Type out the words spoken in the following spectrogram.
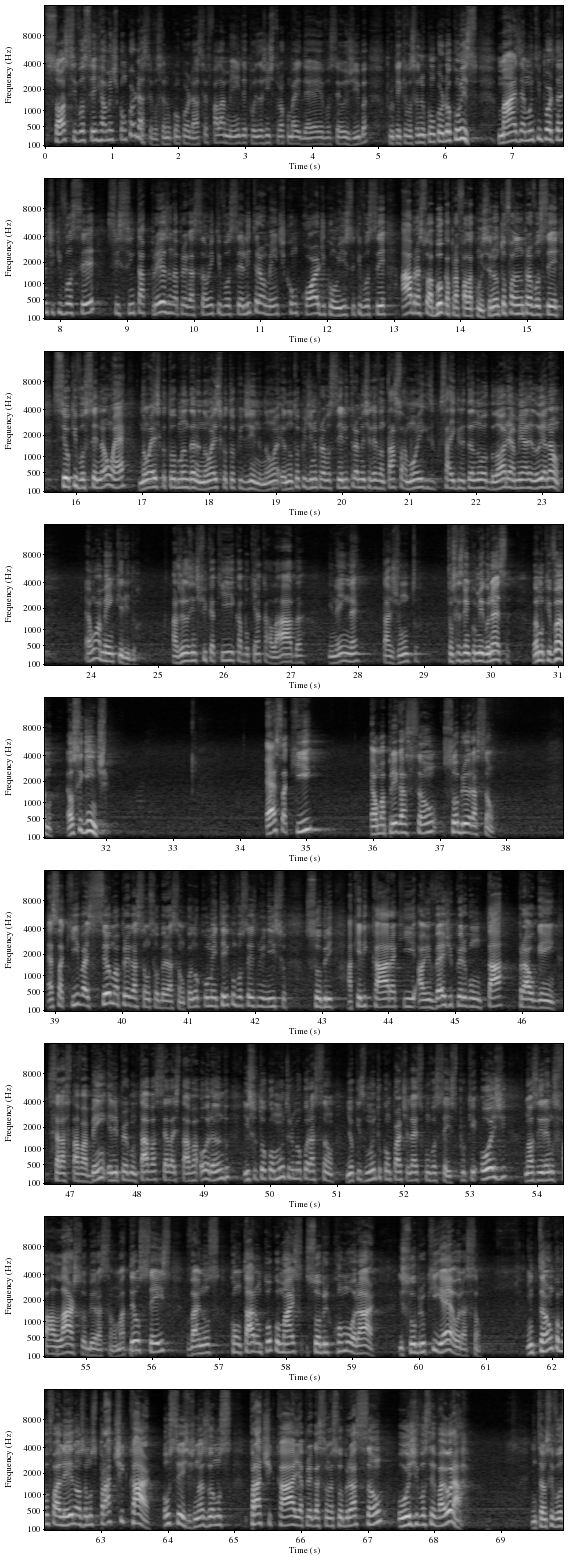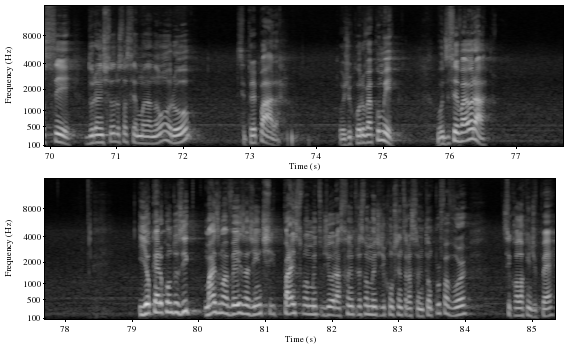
Só se você realmente concordar. Se você não concordar, você fala amém, depois a gente troca uma ideia e você o giba, porque que você não concordou com isso. Mas é muito importante que você se sinta preso na pregação e que você literalmente concorde com isso, que você abra sua boca para falar com isso. Eu não estou falando para você ser o que você não é, não é isso que eu estou mandando, não é isso que eu estou pedindo. Não é, eu não estou pedindo para você literalmente levantar sua mão e sair gritando oh, glória, amém, aleluia, não. É um amém, querido. Às vezes a gente fica aqui com a boquinha calada e nem, né, tá junto. Então vocês vêm comigo nessa? Vamos que vamos? É o seguinte. Essa aqui é uma pregação sobre oração. Essa aqui vai ser uma pregação sobre oração. Quando eu comentei com vocês no início sobre aquele cara que, ao invés de perguntar para alguém se ela estava bem, ele perguntava se ela estava orando. Isso tocou muito no meu coração e eu quis muito compartilhar isso com vocês, porque hoje nós iremos falar sobre oração. Mateus 6 vai nos contar um pouco mais sobre como orar e sobre o que é oração. Então, como eu falei, nós vamos praticar, ou seja, nós vamos praticar e a pregação é sobre oração, hoje você vai orar. Então, se você, durante toda a sua semana, não orou, se prepara. Hoje o couro vai comer. Hoje você vai orar. E eu quero conduzir mais uma vez a gente para esse momento de oração e para esse momento de concentração. Então, por favor, se coloquem de pé.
